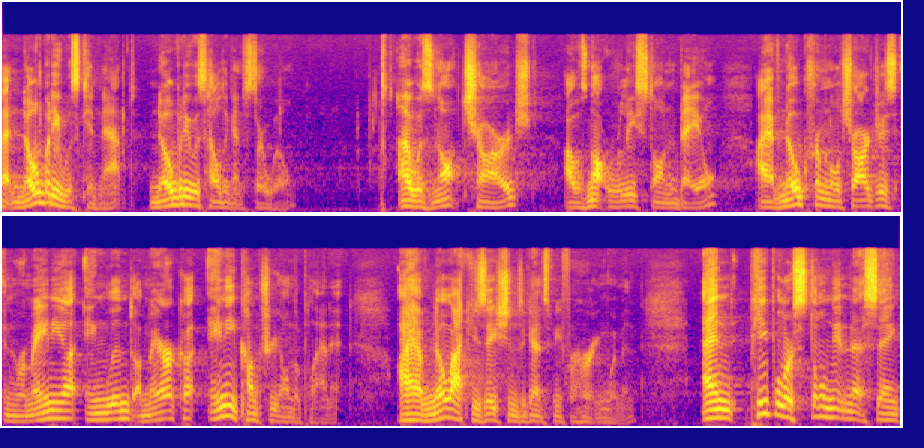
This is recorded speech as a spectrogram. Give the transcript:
that nobody was kidnapped, nobody was held against their will. I was not charged, I was not released on bail. I have no criminal charges in Romania, England, America, any country on the planet. I have no accusations against me for hurting women. And people are still on the internet saying,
